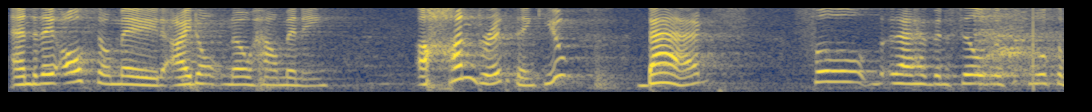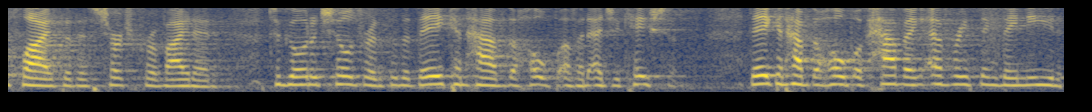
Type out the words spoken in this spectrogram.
And they also made, I don't know how many, a hundred, thank you, bags full that have been filled with school supplies that this church provided to go to children so that they can have the hope of an education. They can have the hope of having everything they need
